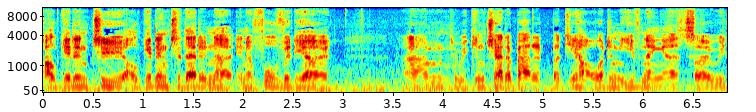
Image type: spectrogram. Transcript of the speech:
I'll get into I'll get into that in a in a full video. Um, we can chat about it. But yeah, what an evening! Uh, so we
